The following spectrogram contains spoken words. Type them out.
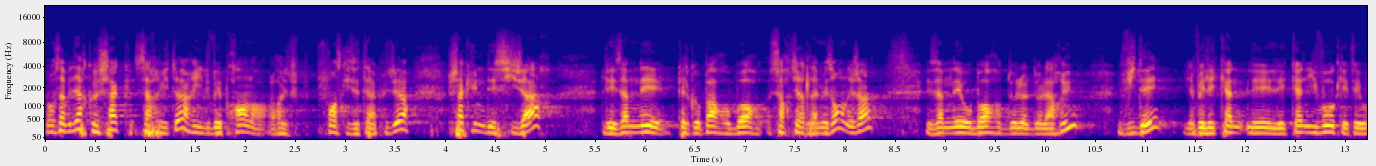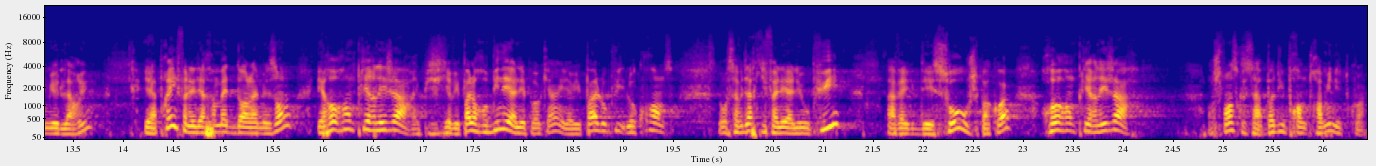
Donc ça veut dire que chaque serviteur, il devait prendre, alors je pense qu'ils étaient à plusieurs, chacune des six jarres, les amener quelque part au bord, sortir de la maison déjà, les amener au bord de, la rue, vider. Il y avait les, caniveaux qui étaient au milieu de la rue. Et après, il fallait les remettre dans la maison et re-remplir les jarres. Et puis, il n'y avait pas le robinet à l'époque, hein, il n'y avait pas l'eau courante. Donc, ça veut dire qu'il fallait aller au puits avec des seaux ou je sais pas quoi, re-remplir les jarres. Alors, je pense que ça n'a pas dû prendre trois minutes, quoi.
